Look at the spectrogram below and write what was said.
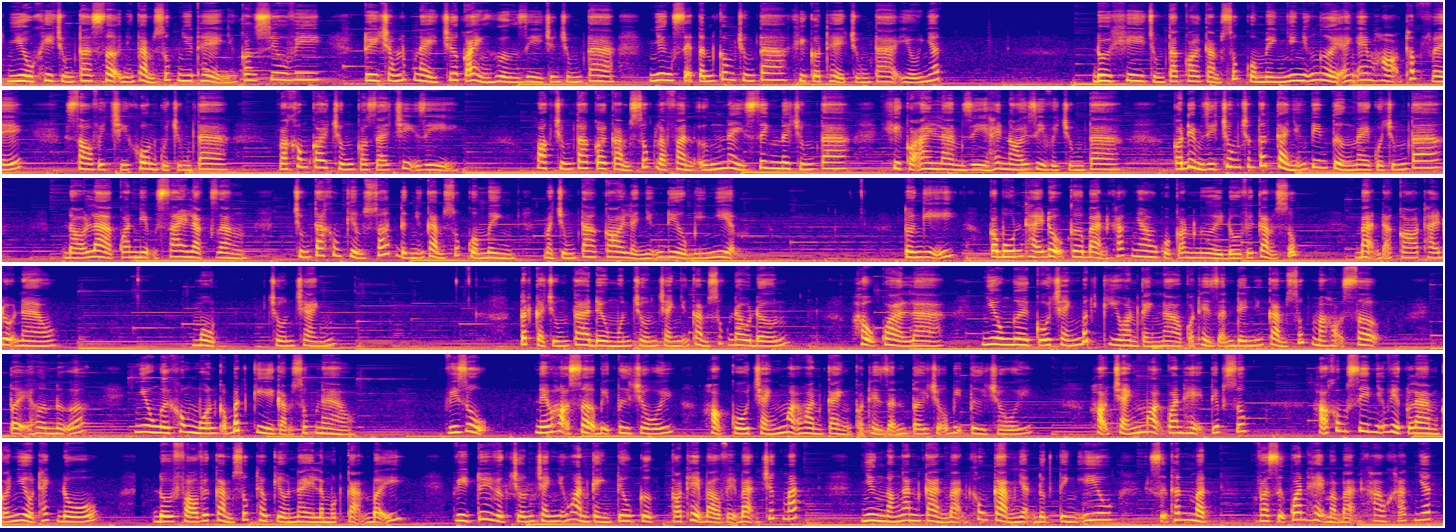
Nhiều khi chúng ta sợ những cảm xúc như thể những con siêu vi, tuy trong lúc này chưa có ảnh hưởng gì trên chúng ta, nhưng sẽ tấn công chúng ta khi cơ thể chúng ta yếu nhất. Đôi khi chúng ta coi cảm xúc của mình như những người anh em họ thấp vế so với trí khôn của chúng ta và không coi chúng có giá trị gì. Hoặc chúng ta coi cảm xúc là phản ứng nảy sinh nơi chúng ta khi có ai làm gì hay nói gì với chúng ta. Có điểm gì chung trong tất cả những tin tưởng này của chúng ta? Đó là quan niệm sai lạc rằng chúng ta không kiểm soát được những cảm xúc của mình mà chúng ta coi là những điều bí nhiệm. Tôi nghĩ có bốn thái độ cơ bản khác nhau của con người đối với cảm xúc. Bạn đã có thái độ nào? Một, trốn tránh. Tất cả chúng ta đều muốn trốn tránh những cảm xúc đau đớn. Hậu quả là nhiều người cố tránh bất kỳ hoàn cảnh nào có thể dẫn đến những cảm xúc mà họ sợ. Tệ hơn nữa nhiều người không muốn có bất kỳ cảm xúc nào. Ví dụ, nếu họ sợ bị từ chối, họ cố tránh mọi hoàn cảnh có thể dẫn tới chỗ bị từ chối. Họ tránh mọi quan hệ tiếp xúc. Họ không xin những việc làm có nhiều thách đố. Đối phó với cảm xúc theo kiểu này là một cạm bẫy. Vì tuy việc trốn tránh những hoàn cảnh tiêu cực có thể bảo vệ bạn trước mắt, nhưng nó ngăn cản bạn không cảm nhận được tình yêu, sự thân mật và sự quan hệ mà bạn khao khát nhất.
